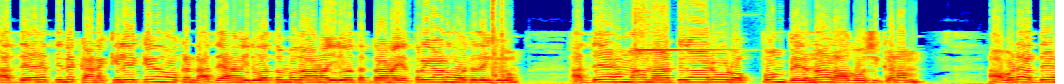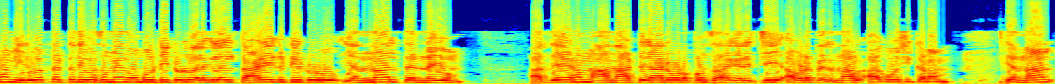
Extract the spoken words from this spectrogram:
അദ്ദേഹത്തിന്റെ കണക്കിലേക്ക് നോക്കണ്ട. അദ്ദേഹം ഇരുപത്തൊമ്പതാണോ ഇരുപത്തെട്ടാണോ എത്രയാണ് നോറ്റതെങ്കിലും അദ്ദേഹം ആ നാട്ടുകാരോടൊപ്പം പെരുന്നാൾ ആഘോഷിക്കണം. അവിടെ അദ്ദേഹം ഇരുപത്തെട്ട് ദിവസമേ നോമ്പ് കിട്ടിയിട്ടുള്ളൂ അല്ലെങ്കിൽ അതിൽ താഴെ കിട്ടിയിട്ടുള്ളൂ. എന്നാൽ തന്നെയും അദ്ദേഹം ആ നാട്ടുകാരോടൊപ്പം സഹകരിച്ച് അവിടെ പെരുന്നാൾ ആഘോഷിക്കണം. എന്നാൽ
